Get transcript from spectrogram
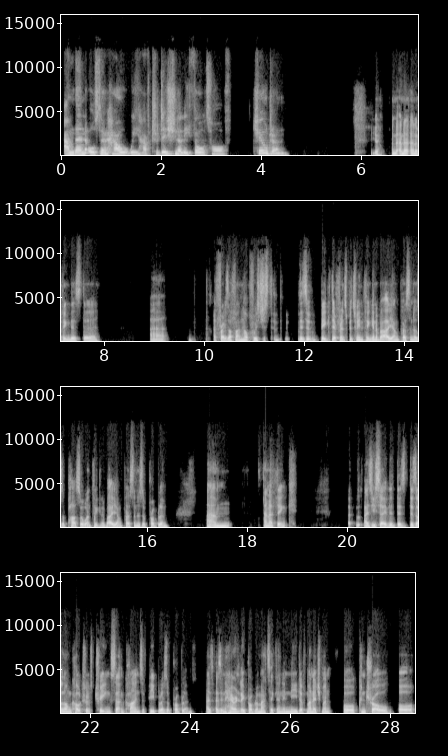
and then also how we have traditionally thought of children yeah, and and and I think there's the uh, a phrase I find helpful is just there's a big difference between thinking about a young person as a puzzle and thinking about a young person as a problem. Um, and I think, as you say, there's there's a long culture of treating certain kinds of people as a problem, as as inherently problematic and in need of management or control, or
